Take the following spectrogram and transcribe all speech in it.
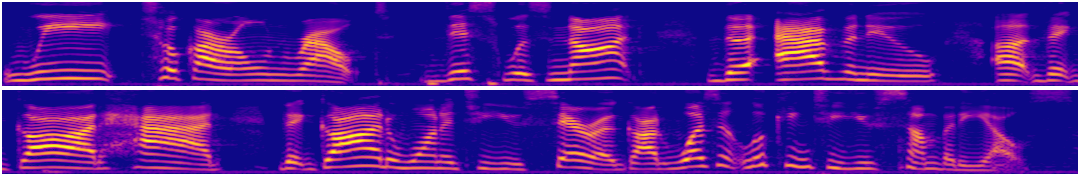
We took our own route. This was not the avenue uh, that God had, that God wanted to use Sarah. God wasn't looking to use somebody else.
